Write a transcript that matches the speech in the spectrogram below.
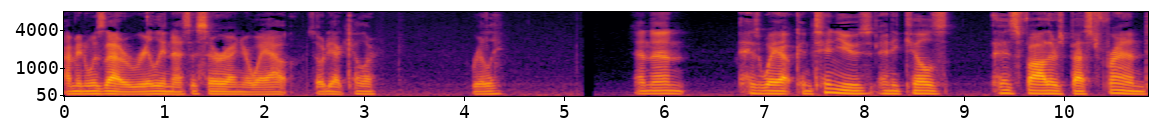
I mean, was that really necessary on your way out, Zodiac killer? Really? And then his way out continues and he kills his father's best friend,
